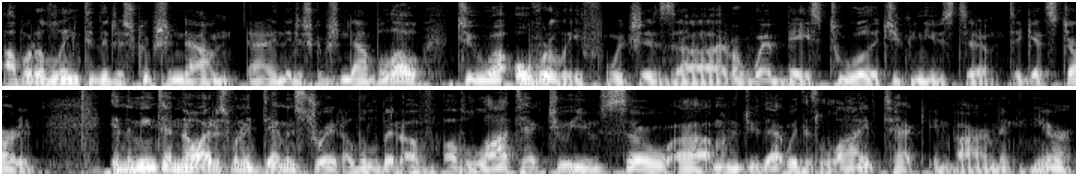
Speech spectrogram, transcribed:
I'll put a link to the description down in the description down below to Overleaf, which is a web-based tool that you can use to, to get started. In the meantime, though, I just want to demonstrate demonstrate a little bit of, of LaTeX to you. So uh, I'm going to do that with this live TeX environment here.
